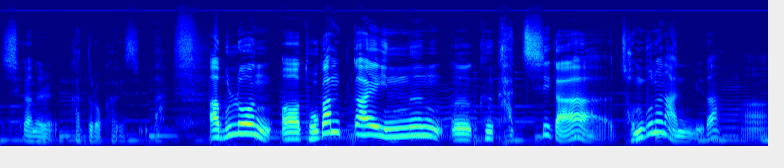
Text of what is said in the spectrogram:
시간을 갖도록 하겠습니다. 아 물론 어, 도감가에 있는 어, 그 가치가 전부는 아닙니다. 아,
